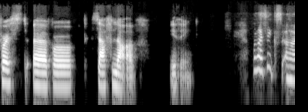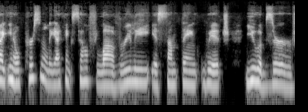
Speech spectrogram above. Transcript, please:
first uh, for self love? You think? Well, I think, uh, you know, personally, I think self love really is something which you observe,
